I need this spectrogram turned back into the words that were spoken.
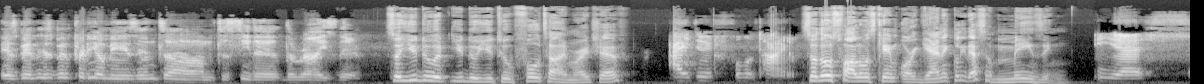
it's been it's been pretty amazing to um to see the the rise there. So you do it. You do YouTube full time, right, Chev? I do it full time. So those followers came organically. That's amazing. Yes.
